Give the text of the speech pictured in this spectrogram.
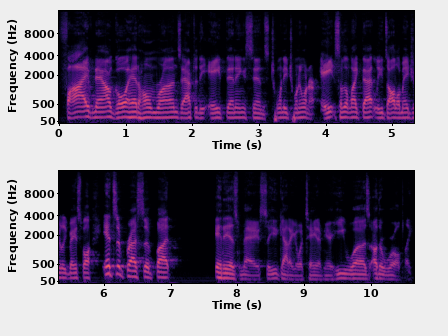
Five now go ahead home runs after the eighth inning since 2021 or eight, something like that, leads all of Major League Baseball. It's impressive, but it is May. So you got to go with Tatum here. He was otherworldly.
